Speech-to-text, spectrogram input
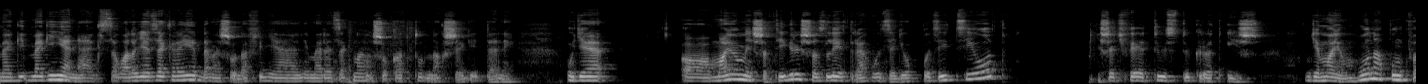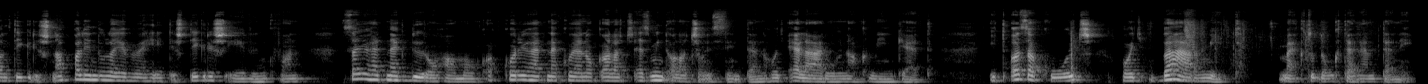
meg, meg ilyenek, szóval, hogy ezekre érdemes odafigyelni, mert ezek nagyon sokat tudnak segíteni. Ugye a majom és a tigris az létrehoz egy oppozíciót, és egy fél tűztükröt is. Ugye majom hónapunk van, tigris nappal indul a jövő hét, és tigris évünk van. Szóval jöhetnek dürohamok, akkor jöhetnek olyanok, ez mind alacsony szinten, hogy elárulnak minket. Itt az a kulcs, hogy bármit, meg tudunk teremteni.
